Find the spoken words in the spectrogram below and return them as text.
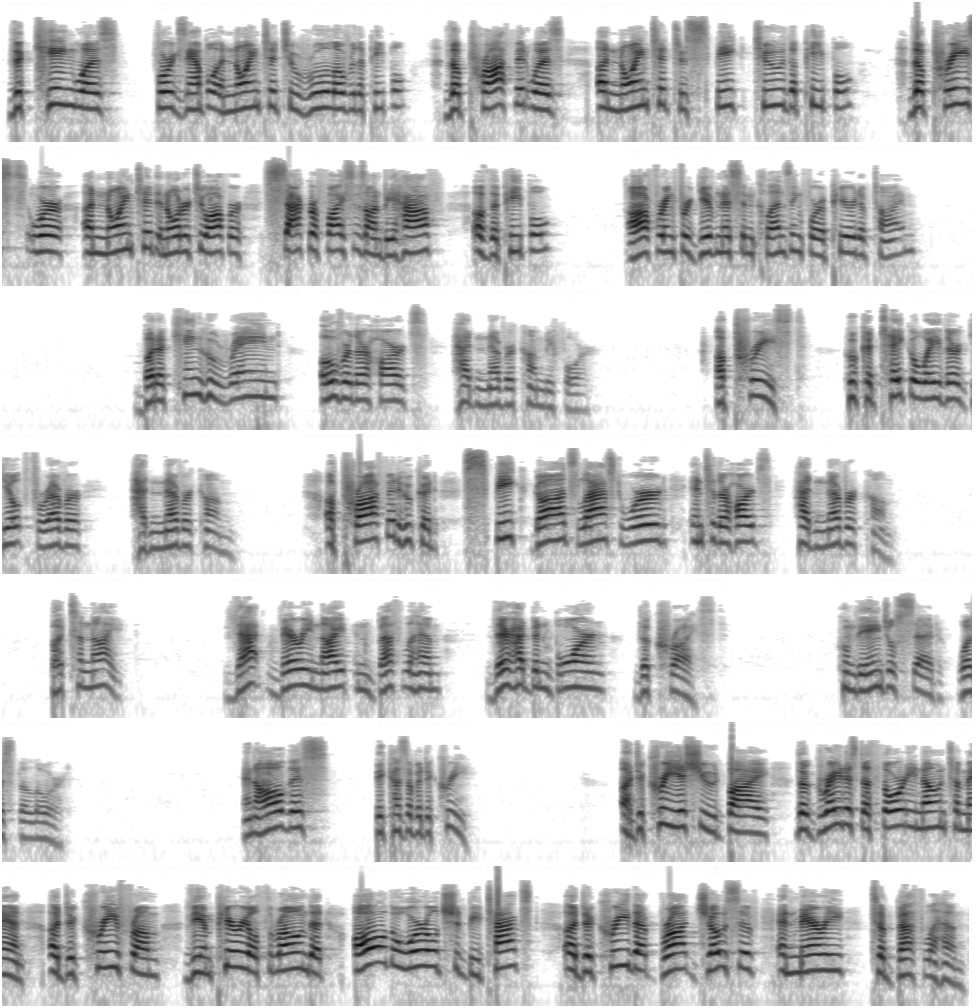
The king was for example, anointed to rule over the people. The prophet was anointed to speak to the people. The priests were anointed in order to offer sacrifices on behalf of the people, offering forgiveness and cleansing for a period of time. But a king who reigned over their hearts had never come before. A priest who could take away their guilt forever had never come a prophet who could speak God's last word into their hearts had never come. But tonight, that very night in Bethlehem, there had been born the Christ, whom the angel said was the Lord. And all this because of a decree. a decree issued by the greatest authority known to man, a decree from the imperial throne that all the world should be taxed, a decree that brought Joseph and Mary to Bethlehem.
